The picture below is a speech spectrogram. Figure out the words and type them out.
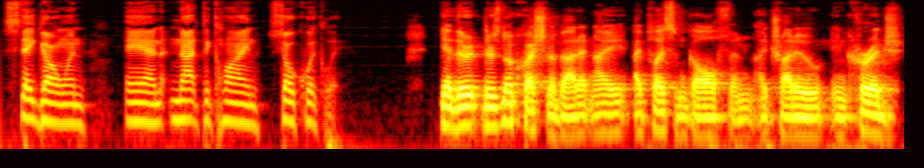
stay going and not decline so quickly. Yeah, there, there's no question about it. And I, I play some golf and I try to encourage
